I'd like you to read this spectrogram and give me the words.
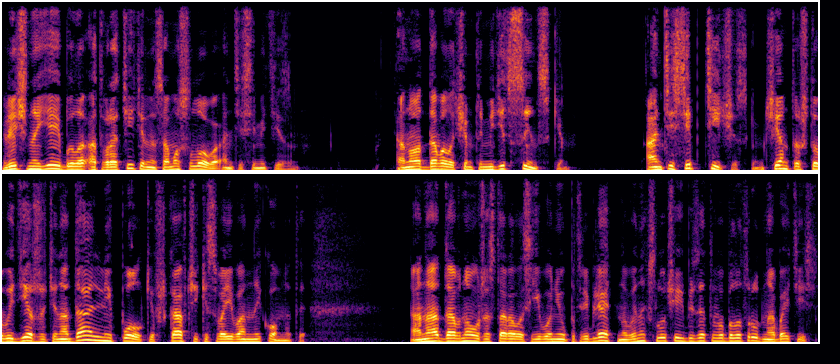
Лично ей было отвратительно само слово «антисемитизм». Оно отдавало чем-то медицинским, антисептическим, чем-то, что вы держите на дальней полке в шкафчике своей ванной комнаты. Она давно уже старалась его не употреблять, но в иных случаях без этого было трудно обойтись.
